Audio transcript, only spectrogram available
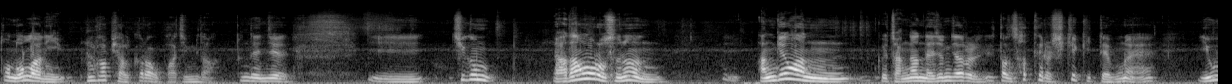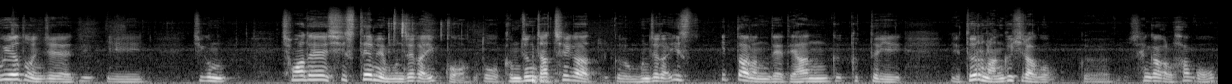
또 논란이 불가피할 거라고 봐집니다. 근데 이제 이 지금 야당으로서는 이 안경환 그 장관 내정자를 일단 사퇴를 시켰기 때문에 이후에도 이제 이, 이 지금 청와대 시스템에 문제가 있고 또 검증 자체가 그 문제가 있, 있다는 데 대한 그, 것들이 이 드러난 것이라고 그 생각을 하고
